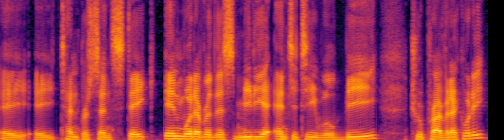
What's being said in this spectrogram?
a, a 10% stake in whatever this media entity will be to a private equity.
